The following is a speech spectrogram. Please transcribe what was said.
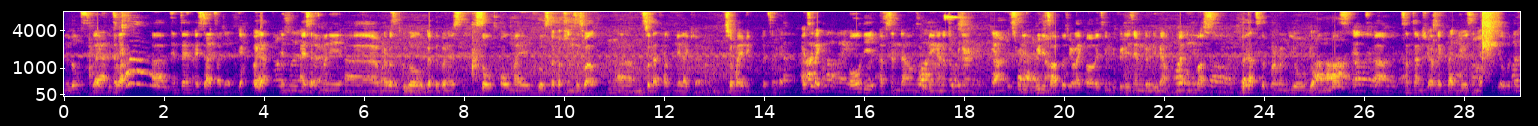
noodles, like Yeah, it's okay. a lot, um, and then I Side saved. budget. Yeah, oh yeah, and I saved money uh, when I was at Google, got the bonus, sold all my Google stock options as well, um, so that helped me like um, surviving. Let's say. I'd say like all the ups and downs of being an entrepreneur. Um, it's really really tough because you're like, oh, it's gonna be pretty easy. I'm gonna be my, my own boss. But that's the problem. You your own boss, and um, sometimes you have like bad news and you have to deal with them.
